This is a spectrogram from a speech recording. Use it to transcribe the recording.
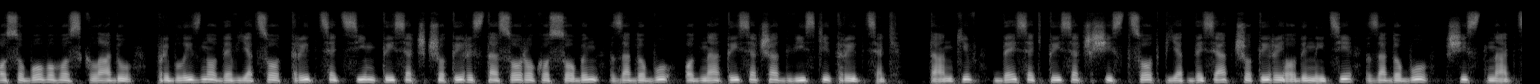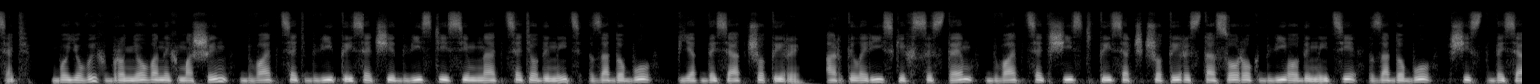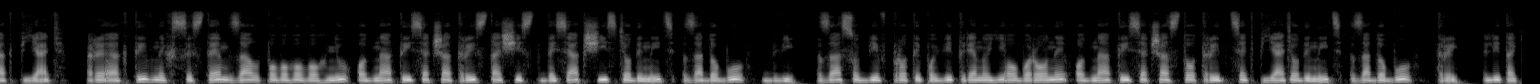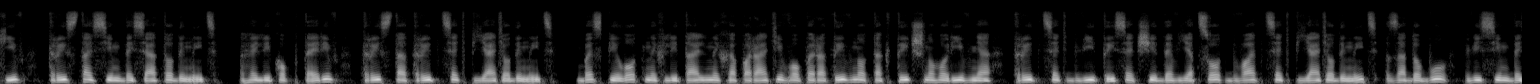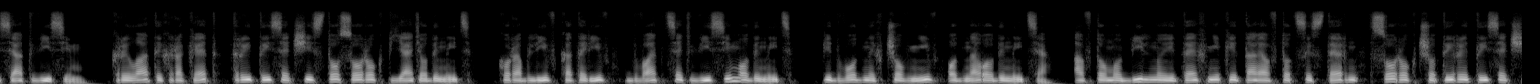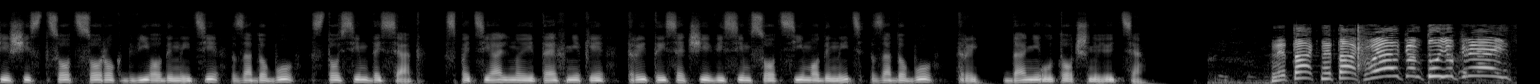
особового складу приблизно 937 440 особин за добу 1230 танків 10 654 одиниці за добу 16, бойових броньованих машин 22 217 одиниць за добу 54, артилерійських систем 26 442 одиниці за добу 65. Реактивних систем залпового вогню 1366 одиниць за добу 2, засобів протиповітряної оборони 1135 одиниць за добу 3, літаків 370 одиниць, гелікоптерів 335 одиниць, безпілотних літальних апаратів оперативно-тактичного рівня 32 925 одиниць за добу 88, крилатих ракет 3145 одиниць, кораблів катерів 28 одиниць, підводних човнів 1 одиниця. Автомобільної техніки та автоцистерн 44 642 одиниці за добу 170, спеціальної техніки 3807 одиниць за добу 3. Дані уточнюються. Не так, не так. Welcome to Ukraine!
